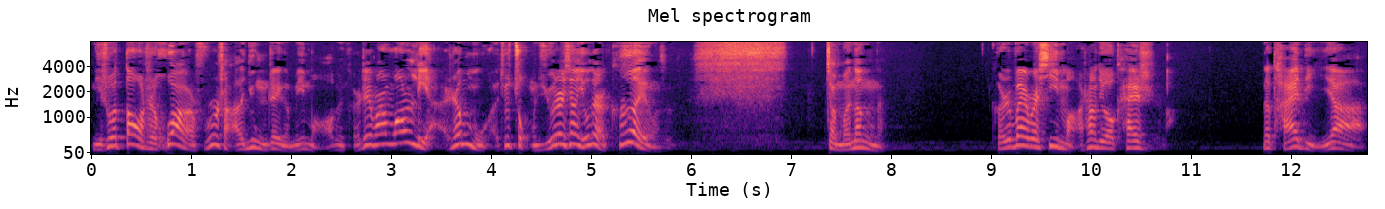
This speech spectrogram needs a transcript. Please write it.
你说道士画个符啥的用这个没毛病，可是这玩意儿往脸上抹，就总觉得像有点膈应似的。怎么弄呢？可是外边戏马上就要开始了，那台底下。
